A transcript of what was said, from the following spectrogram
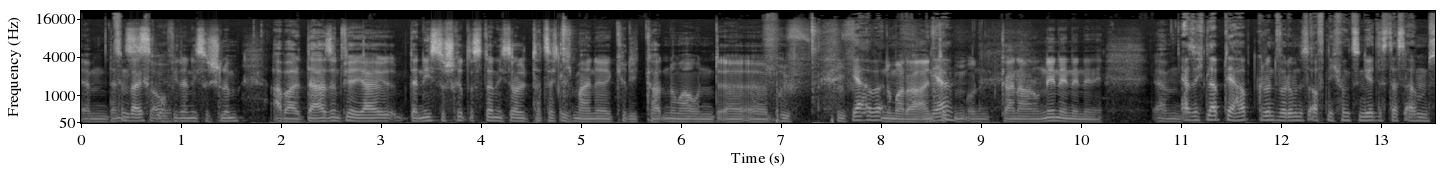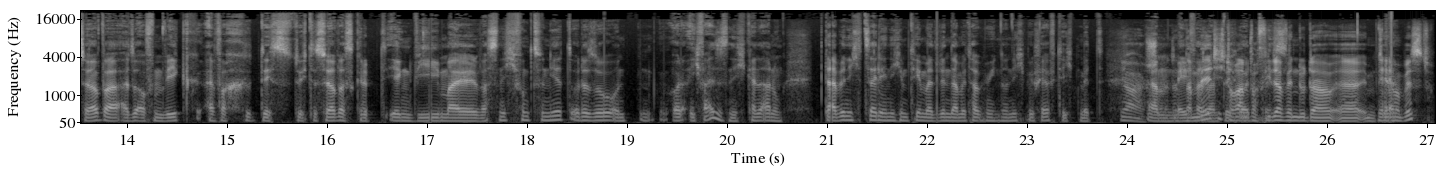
Ähm, dann Zum ist es auch wieder nicht so schlimm. Aber da sind wir ja, der nächste Schritt ist dann, ich soll tatsächlich meine Kreditkartennummer und äh, äh, Prüf, Ja, Prüfnummer da eintippen und keine Ahnung. Nee, nee, nee, nee. nee. Ähm, Also ich glaube, der Hauptgrund, warum das oft nicht funktioniert, ist, dass am Server, also auf dem Weg einfach das, durch das Server-Skript irgendwie mal was nicht funktioniert oder so. Und oder ich weiß es nicht, keine Ahnung. Da bin ich tatsächlich nicht im Thema drin, damit habe ich mich noch nicht beschäftigt mit. ja, ähm, dann Mailversand melde dich doch einfach wieder, wenn du da äh, im Ja. Thema bist.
